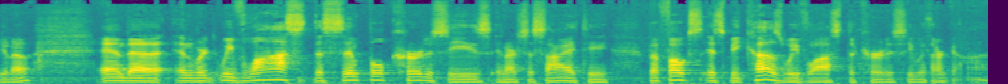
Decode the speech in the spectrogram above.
you know. And uh, and we have lost the simple courtesies in our society. But folks, it's because we've lost the courtesy with our God.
